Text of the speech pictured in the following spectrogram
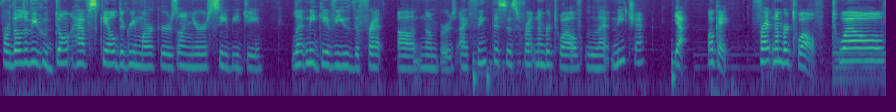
for those of you who don't have scale degree markers on your CBG, let me give you the fret uh, numbers. I think this is fret number 12. Let me check. Yeah, okay. Fret number 12. 12.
